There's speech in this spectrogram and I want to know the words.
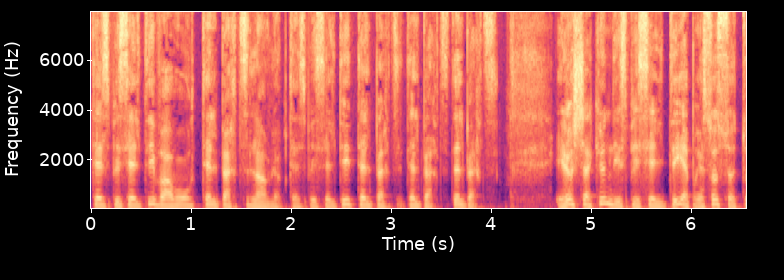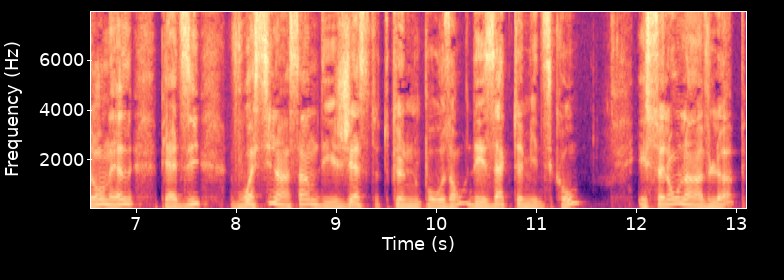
Telle spécialité va avoir telle partie de l'enveloppe, telle spécialité, telle partie, telle partie, telle partie. Et là, chacune des spécialités, après ça, se tourne, elle, puis elle dit, voici l'ensemble des gestes que nous posons, des actes médicaux, et selon l'enveloppe,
